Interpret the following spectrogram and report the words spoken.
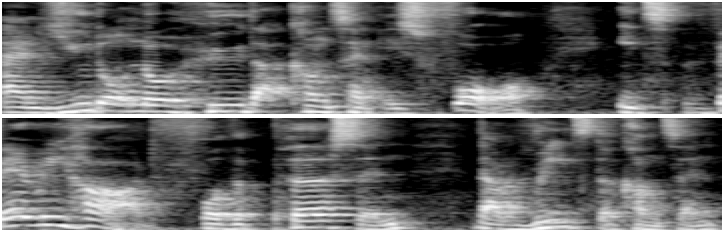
and you don't know who that content is for, it's very hard for the person that reads the content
